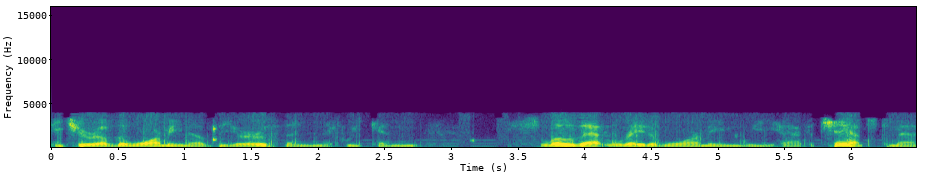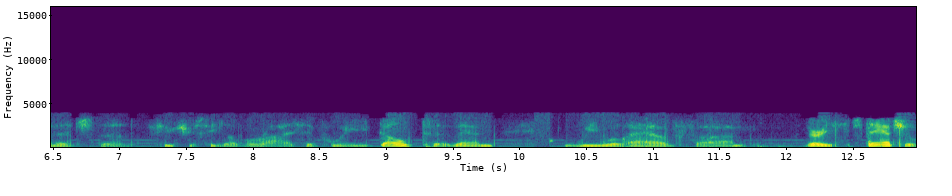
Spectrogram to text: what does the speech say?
feature of the warming of the Earth, and if we can slow that rate of warming, we have a chance to manage the future sea level rise. If we don't, then we will have um, very substantial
